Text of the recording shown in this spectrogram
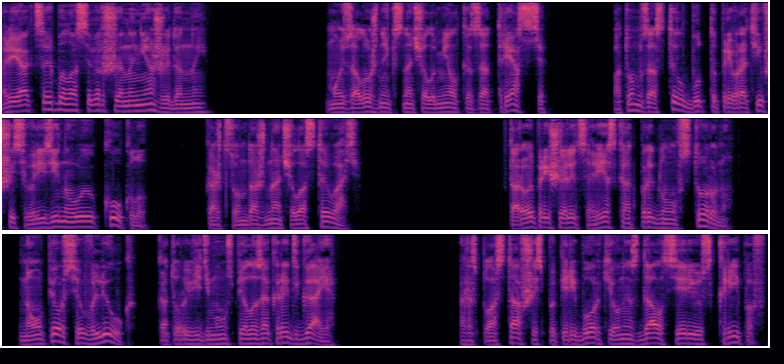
Реакция была совершенно неожиданной. Мой заложник сначала мелко затрясся, потом застыл, будто превратившись в резиновую куклу. Кажется, он даже начал остывать. Второй пришелец резко отпрыгнул в сторону, но уперся в люк, который, видимо, успела закрыть Гая. Распластавшись по переборке, он издал серию скрипов.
